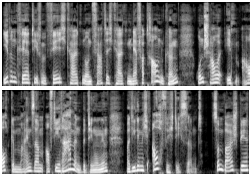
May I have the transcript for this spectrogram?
ihren kreativen Fähigkeiten und Fertigkeiten mehr vertrauen können und schaue eben auch gemeinsam auf die Rahmenbedingungen, weil die nämlich auch wichtig sind. Zum Beispiel,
